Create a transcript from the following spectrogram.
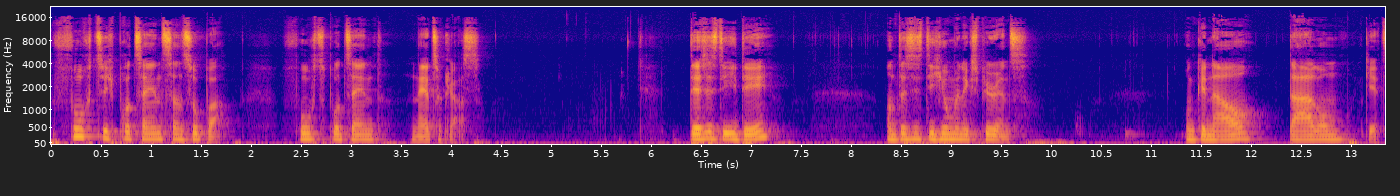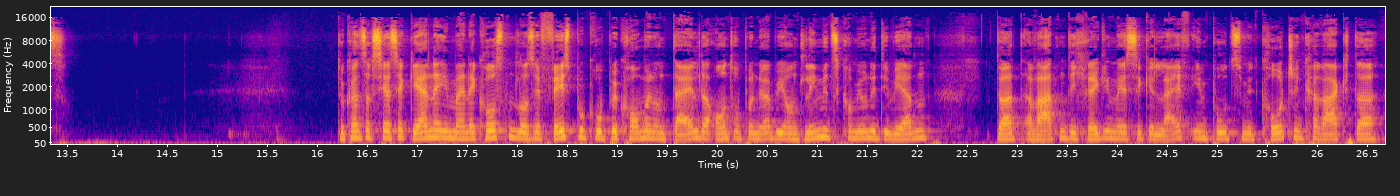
50% sind super. 50% nicht so klasse. Das ist die Idee und das ist die Human Experience. Und genau darum geht's. Du kannst auch sehr, sehr gerne in meine kostenlose Facebook-Gruppe kommen und Teil der Entrepreneur Beyond Limits Community werden. Dort erwarten dich regelmäßige Live-Inputs mit Coaching-Charakter,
